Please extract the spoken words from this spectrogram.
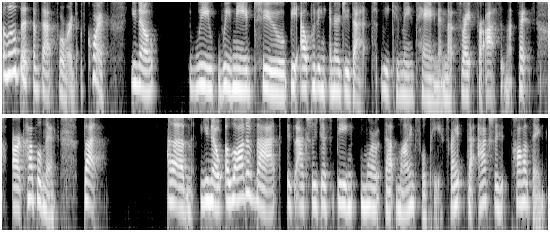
a little bit of that forward. Of course, you know, we we need to be outputting energy that we can maintain and that's right for us and that fits our coupleness. But um, you know, a lot of that is actually just being more that mindful piece, right? That actually pausing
